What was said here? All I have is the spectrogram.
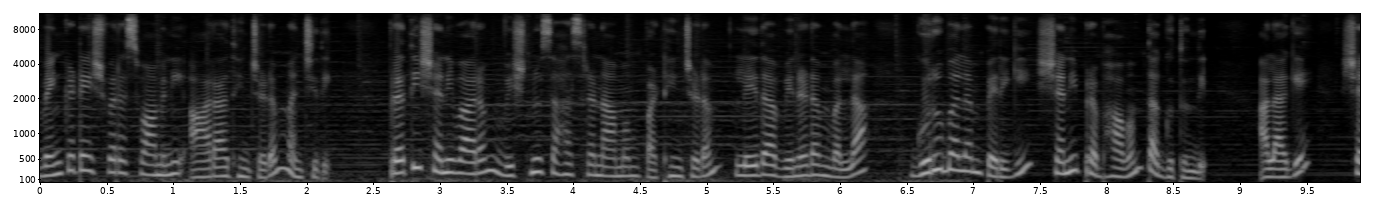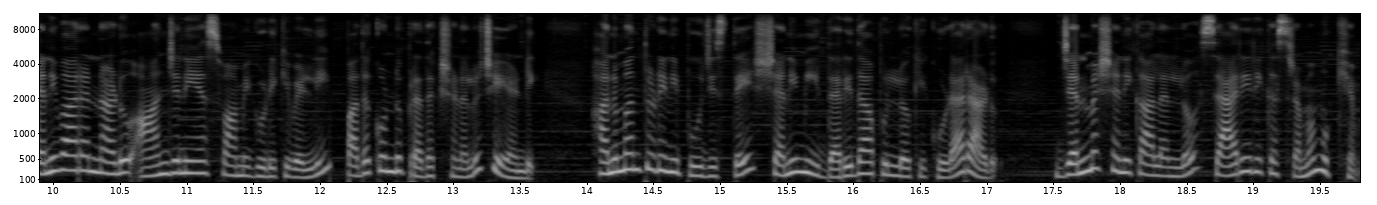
వెంకటేశ్వర స్వామిని ఆరాధించడం మంచిది. ప్రతి శనివారం విష్ణు సహస్రనామం పఠించడం లేదా వినడం వల్ల గురుబలం పెరిగి శని ప్రభావం తగ్గుతుంది. అలాగే శనివారం నాడు ఆంజనేయ స్వామి గుడికి వెళ్ళి పదకొండు ప్రదక్షిణలు చేయండి. హనుమంతుడిని పూజిస్తే శని మీ దరిదాపుల్లోకి కూడా రాడు. జన్మశని కాలంలో శారీరక శ్రమ ముఖ్యం.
